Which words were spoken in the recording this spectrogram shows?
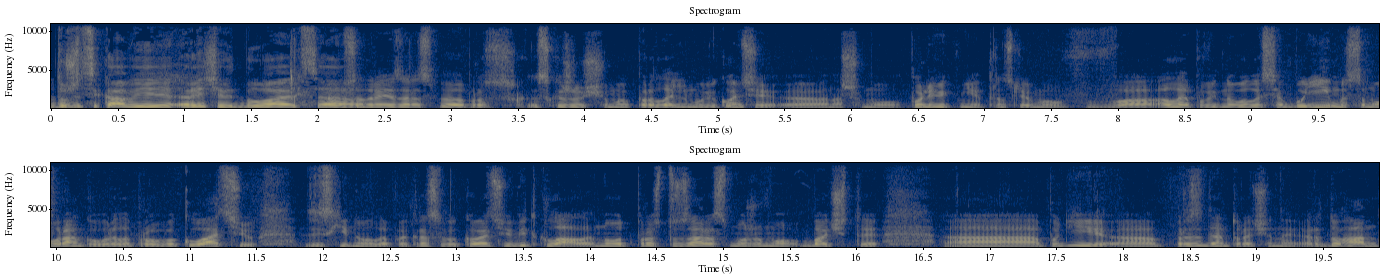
Дуже цікаві речі відбуваються. Олександр, я зараз е, просто скажу, що ми в паралельному віконці е, нашому полівікні транслюємо в Алепо відновилися бої. Ми з самого ранку говорили про евакуацію зі східного Алепо. Якраз евакуацію відклали. Ну от просто зараз можемо бачити е, події. Президент Туреччини Ердоган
